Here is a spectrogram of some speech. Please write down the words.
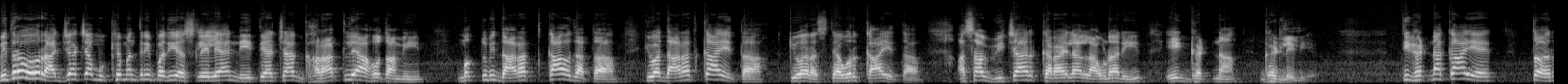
मित्र हो राज्याच्या मुख्यमंत्रीपदी असलेल्या नेत्याच्या घरातले आहोत आम्ही. मग तुम्ही दारात का जाता? किंवा दारात का येता? किंवा रस्त्यावर का येता? असा विचार करायला लावणारी एक घटना घडलेली आहे. ती घटना काय आहे? तर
